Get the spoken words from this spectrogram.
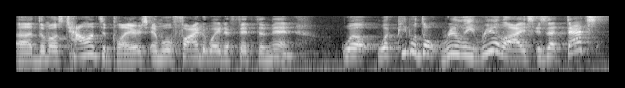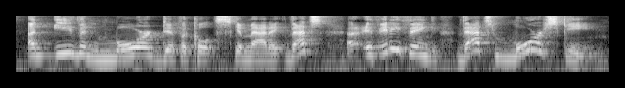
uh, the most talented players, and we'll find a way to fit them in. Well, what people don't really realize is that that's an even more difficult schematic. That's, uh, if anything, that's more scheme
